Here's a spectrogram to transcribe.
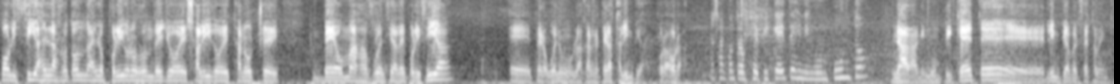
policías en las rotondas, en los polígonos donde yo he salido esta noche, veo más afluencia de policía, eh, pero bueno, la carretera está limpia por ahora. ¿No se ha encontrado usted piquetes en ningún punto? Nada, ningún piquete, eh, limpia perfectamente.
